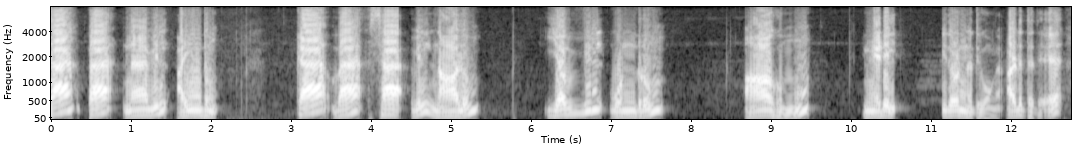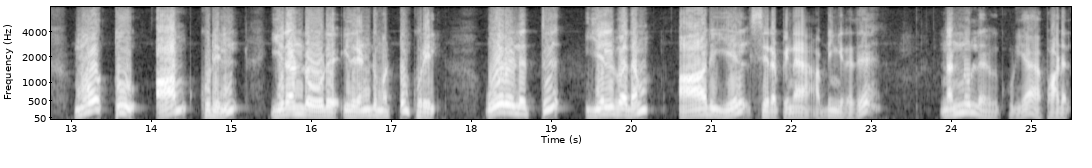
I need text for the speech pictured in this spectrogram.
த ப நவில் ஐந்தும் க வ ச வில் நாலும் எவ்வில் ஒன்றும் ஆகும் நெடில். இதோடு நிறுத்திக்கோங்க. அடுத்தது நோ து ஆம் குரில் இரண்டோடு இது ரெண்டு மட்டும் குரில். ஓரெழுத்து இயல்வதம் ஆறு ஏழ் சிறப்பின அப்படிங்கிறது நன்னூலில் இருக்கக்கூடிய பாடல்.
